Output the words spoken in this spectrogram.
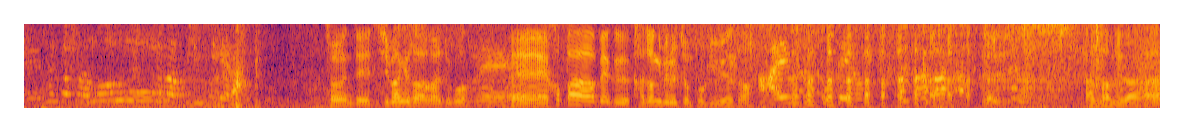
네, 삼겹하고 햄하고 김치계랑. 저 이제 지방에서 와가지고 네. 예, 컵밥의 그 가성비를 좀 보기 위해서 아이고 좀 보세요. 감사합니다.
